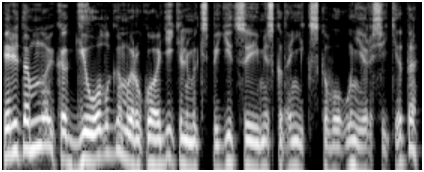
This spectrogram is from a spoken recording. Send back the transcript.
Передо мной, как геологом и руководителем экспедиции Мискотоникского университета,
